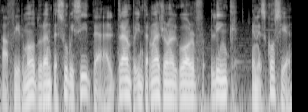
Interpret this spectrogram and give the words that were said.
afirmó durante su visita al Trump International Golf Link en Escocia,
